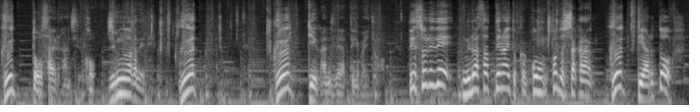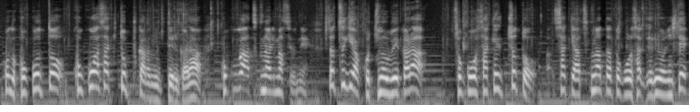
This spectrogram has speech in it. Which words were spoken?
グッと押さえる感じでこう自分の中でねグッグッっていう感じでやっていけばいいと。でそれで濡らさってないとかこん今度下からグッてやると今度こことここはさっきトップから塗ってるからここが熱くなりますよね。じゃあ次はこっちの上からそこを避けちょっとさっき熱くなったところを避けるようにして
